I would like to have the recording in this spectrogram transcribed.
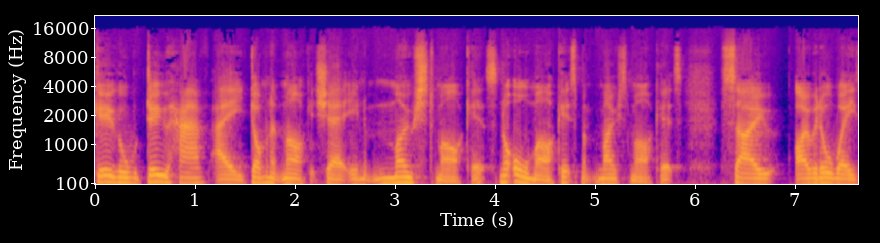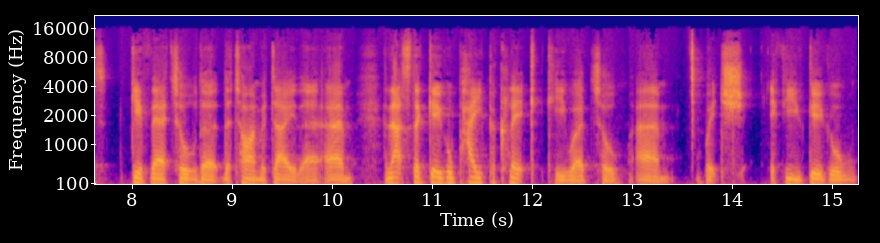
Google do have a dominant market share in most markets, not all markets, but most markets. So I would always give their tool the, the time of day there. Um, and that's the Google pay per click keyword tool, um, which if you Google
